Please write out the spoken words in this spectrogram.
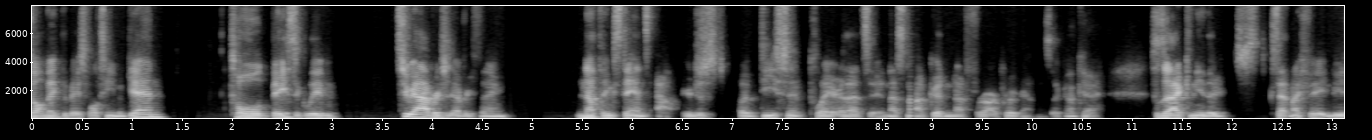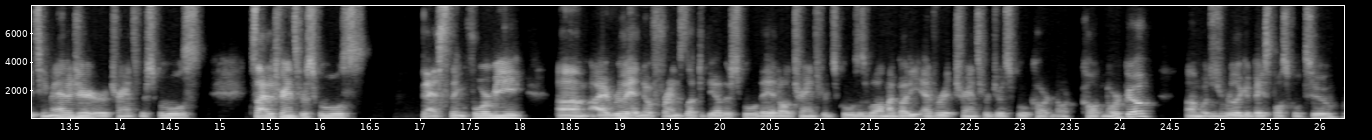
Don't make the baseball team again. Told basically too average at everything. Nothing stands out. You're just a decent player. That's it. And that's not good enough for our program. It's like, okay. So I can either accept my fate and be a team manager or transfer schools. Decided to transfer schools. Best thing for me. Um, I really had no friends left at the other school. They had all transferred schools as well. My buddy Everett transferred to a school called, Nor- called Norco, um, which is a really good baseball school too.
